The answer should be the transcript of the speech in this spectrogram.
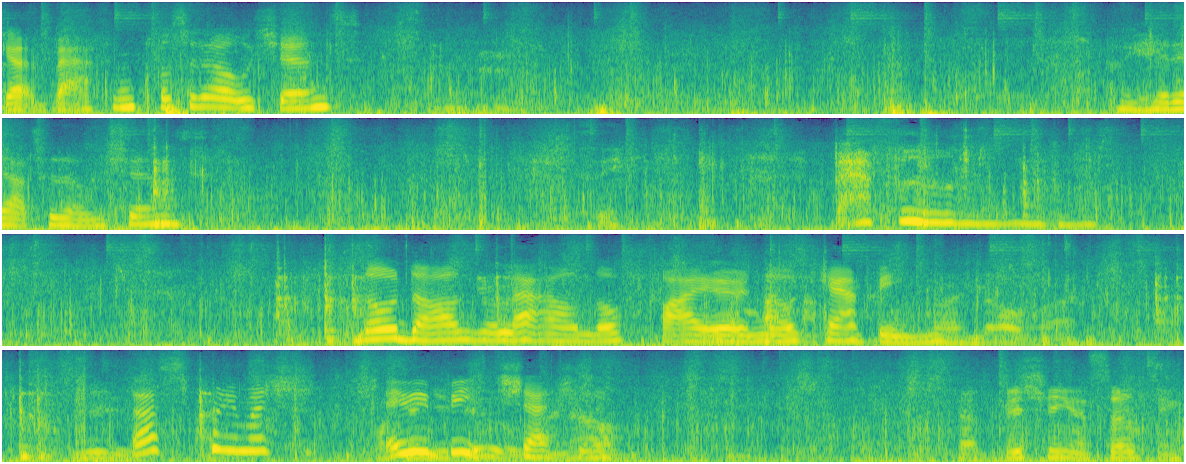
Got a bathroom close to the oceans. We headed out to the oceans. see. Bathroom. No dogs allowed, no fire, no camping. I know. Jeez, That's pretty much what every beach do? Actually. Got fishing and surfing.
